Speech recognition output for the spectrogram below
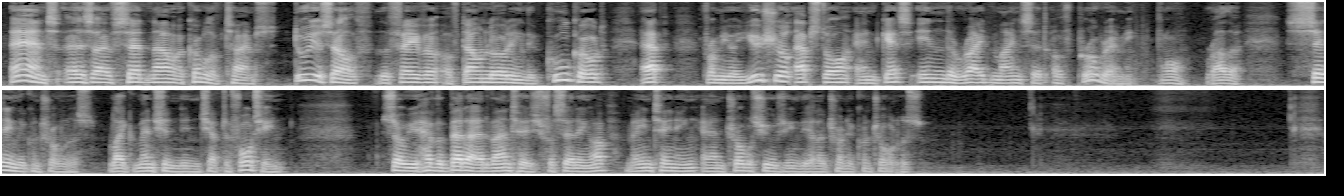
And as I've said now a couple of times, do yourself the favor of downloading the KoolCode app from your usual app store and get in the right mindset of programming, or rather, setting the controllers, like mentioned in chapter 14. So you have a better advantage for setting up, maintaining, and troubleshooting the electronic controllers.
